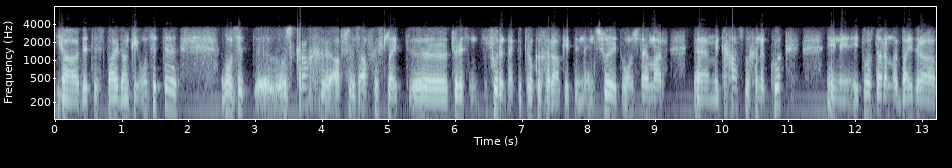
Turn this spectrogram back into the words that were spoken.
Ja, dit is baie dankie. Ons het uh, ons het uh, ons krag af is afgesluit uh 2000 voordat ek betrokke geraak het en en so het ons nou maar uh met gas begine kook en uh, het ons daarmee 'n bydrae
